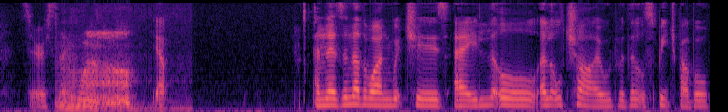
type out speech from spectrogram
Seriously. wow. Yep. And there's another one which is a little a little child with a little speech bubble,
